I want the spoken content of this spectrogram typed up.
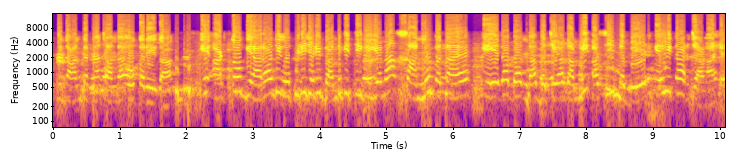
ਪ੍ਰਦਾਨ ਕਰਨਾ ਚਾਹੁੰਦਾ ਉਹ ਕਰੇਗਾ। ਇਹ 8 ਤੋਂ 11 ਦੀ ਓਪੀਡੀ ਜਿਹੜੀ ਬੰਦ ਕੀਤੀ ਗਈ ਹੈ ਨਾ, ਸਾਨੂੰ ਪਤਾ ਹੈ ਕਿ ਇਹਦਾ ਬੰਦਾ ਬਚਿਆ ਕੰਮ ਵੀ ਅਸੀਂ ਨਿਬੇੜ ਕੇ ਹੀ ਘਰ ਜਾਣਾ ਹੈ।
